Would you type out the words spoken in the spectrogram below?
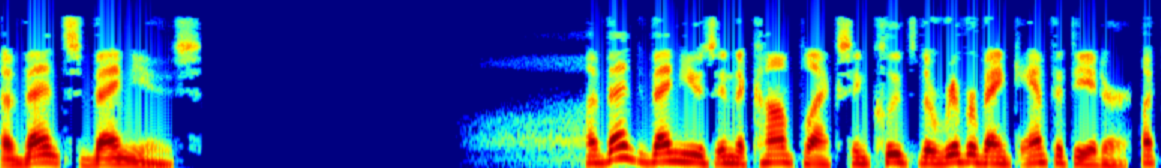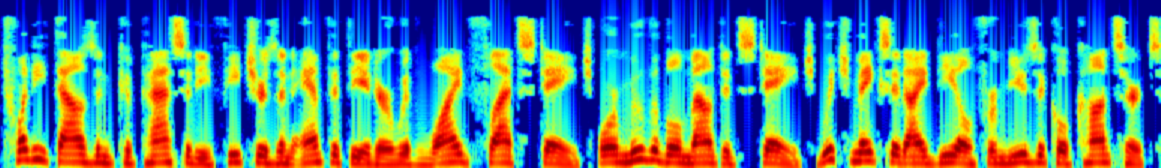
Events venues Event venues in the complex includes the Riverbank Amphitheater, a 20,000 capacity features an amphitheater with wide flat stage or movable mounted stage which makes it ideal for musical concerts,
